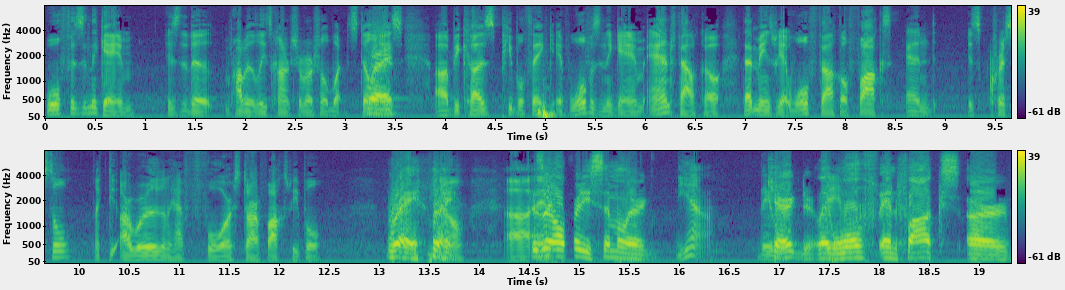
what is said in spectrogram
Wolf is in the game. Is the probably the least controversial, but still Right. is uh, because people think if Wolf is in the game and Falco, that means we get Wolf, Falco, Fox, and is Krystal. Like, are we really going to have four Star Fox people? Right, You right. uh, Because they're all pretty similar yeah. Character. Like they- Wolf and Fox are.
